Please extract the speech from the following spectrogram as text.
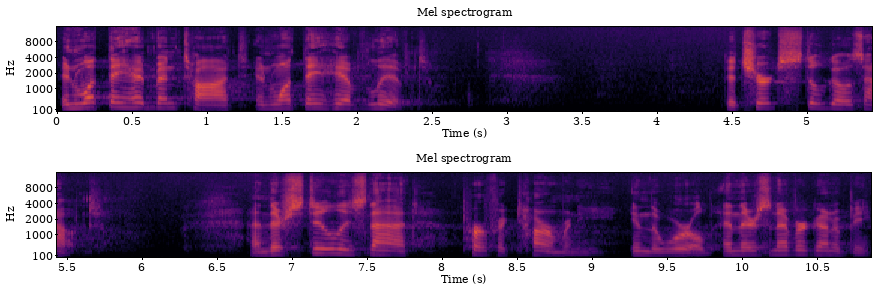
in what they had been taught, and what they have lived. The church still goes out. And there still is not perfect harmony in the world, and there's never going to be.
